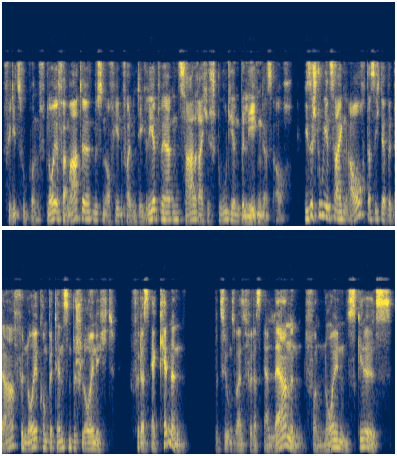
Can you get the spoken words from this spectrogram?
für die Zukunft. Neue Formate müssen auf jeden Fall integriert werden. Zahlreiche Studien belegen das auch. Diese Studien zeigen auch, dass sich der Bedarf für neue Kompetenzen beschleunigt. Für das Erkennen beziehungsweise für das Erlernen von neuen Skills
